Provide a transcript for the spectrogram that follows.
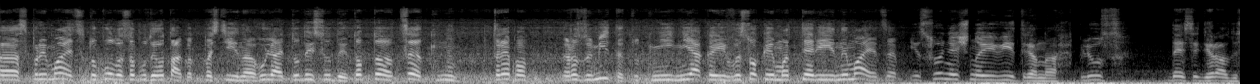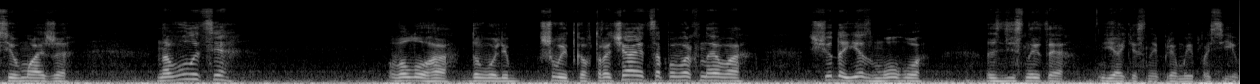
е, сприймаються, то колесо буде отак от постійно гуляти туди-сюди. Тобто це ну, треба розуміти, тут ні, ніякої високої матерії немає. Це і сонячно, і вітряно, плюс 10 градусів майже на вулиці. Волога доволі швидко втрачається поверхнева, що дає змогу здійснити якісний прямий посів.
